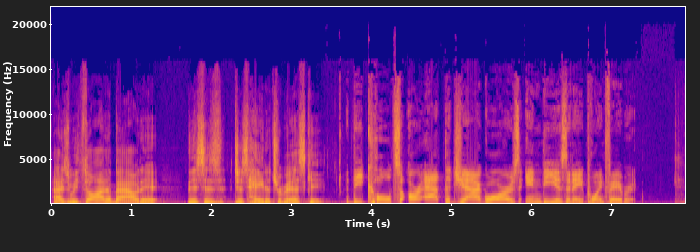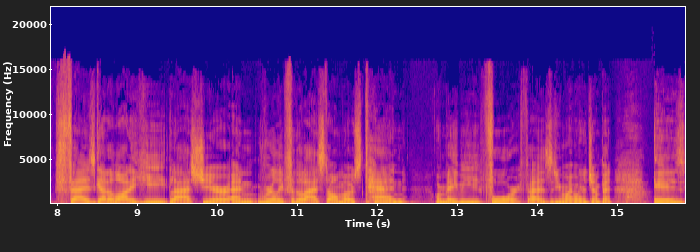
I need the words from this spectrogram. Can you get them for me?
as we thought about it, this is just hate of Trubisky. The Colts are at the Jaguars. Indy is an eight point favorite. Fezz got a lot of heat last year, and really for the last almost 10 or maybe four, Fezz, you might want to jump in, is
